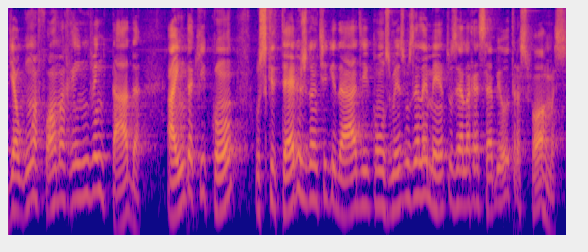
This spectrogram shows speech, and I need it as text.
de alguma forma reinventada, ainda que com os critérios da antiguidade e com os mesmos elementos, ela recebe outras formas.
